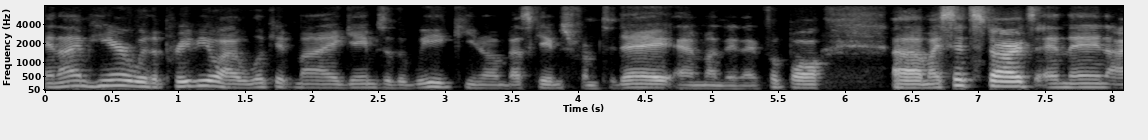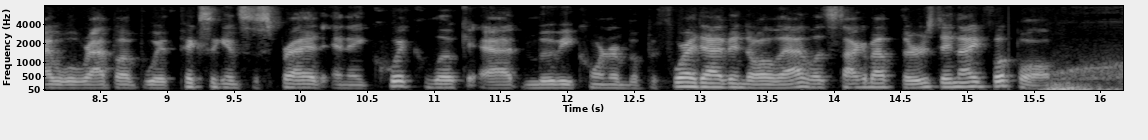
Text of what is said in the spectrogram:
And I'm here with a preview. I look at my games of the week, you know, best games from today and Monday Night Football. Uh, my sit starts, and then I will wrap up with picks against the spread and a quick look at movie corner. But before I dive into all that, let's talk about Thursday Night Football.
